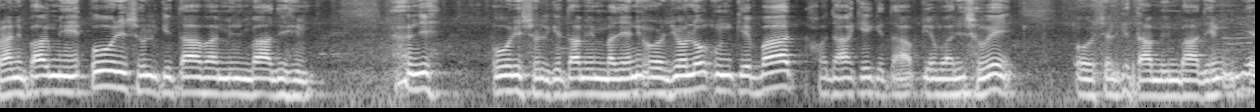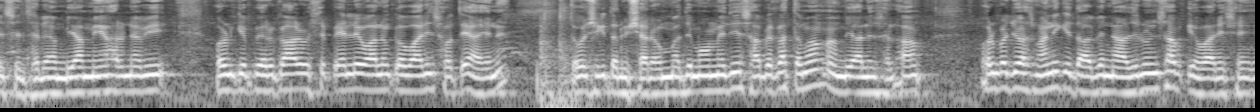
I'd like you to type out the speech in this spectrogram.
قرآن پاک میں اور رسول کتاب من بعدہم ہاں جی اور رسول کتاب من بعد یعنی اور جو لوگ ان کے بعد خدا کی کتاب کے وارث ہوئے اور رسول کتاب من بعدہم یہ سلسلہ انبیاء میں ہر نبی اور ان کے پیروکار اس سے پہلے والوں کا وارث ہوتے آئے نا، تو اسی کی طرف اشارہ امت محمدی سابقہ تمام انبیاء علیہ السلام اور جو آسمانی کتاب نازل ان کے وارث ہیں۔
